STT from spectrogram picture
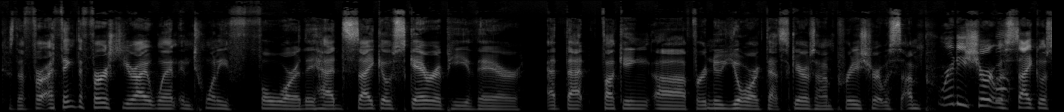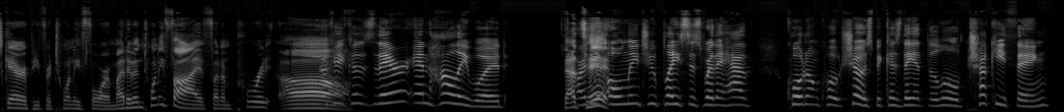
Because the fir- I think the first year I went in 24, they had Psychoscareapy there at that fucking uh for New York that scares. zone. I'm pretty sure it was. I'm pretty sure it was Psychoscareapy for 24. It might have been 25, but I'm pretty. Oh, Okay, because they're in Hollywood that's are it. the only two places where they have quote unquote shows because they had the little Chucky thing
